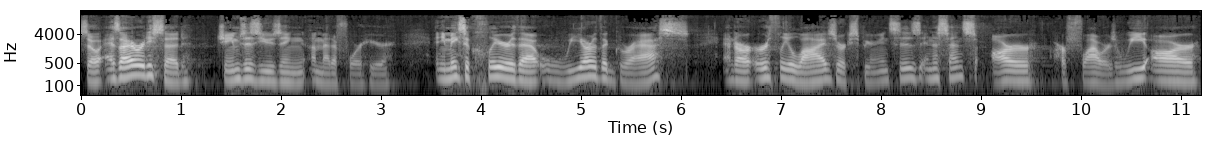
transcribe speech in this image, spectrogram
So, as I already said, James is using a metaphor here. And he makes it clear that we are the grass, and our earthly lives or experiences, in a sense, are our flowers. We are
